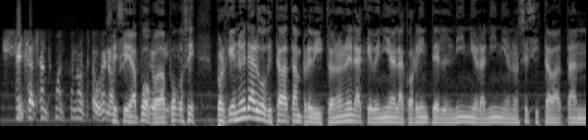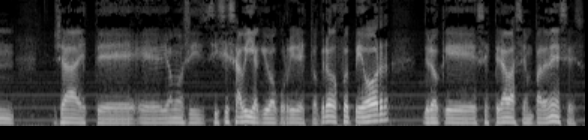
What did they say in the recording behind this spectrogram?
ya están tomando nota, bueno. Sí, sí, a poco, a poco sí. Porque no era algo que estaba tan previsto, ¿no? No era que venía la corriente del niño, la niña, no sé si estaba tan ya, este, eh, digamos, si, si se sabía que iba a ocurrir esto. Creo que fue peor de lo que se esperaba hace un par de meses.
